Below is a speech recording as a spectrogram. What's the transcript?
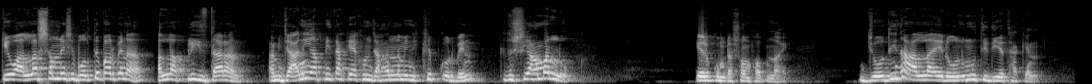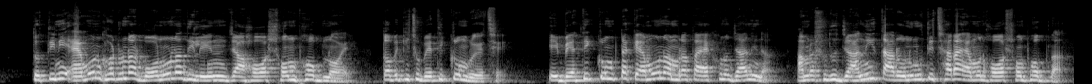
কেউ আল্লাহর সামনে এসে বলতে পারবে না, আল্লাহ প্লিজ দাঁড়ান। আমি জানি আপনি তাকে এখন জাহান্নামে নিক্ষেপ করবেন, কিন্তু সে আমার লোক। এরকমটা সম্ভব নয়। যদি না আল্লাহ এর অনুমতি দিয়ে থাকেন, তো তিনি এমন ঘটনার বর্ণনা দিলেন যা হওয়া সম্ভব নয়। তবে কিছু ব্যতিক্রম রয়েছে। এই ব্যতিক্রমটা কেমন আমরা তা এখনও জানি না। আমরা শুধু জানি তার অনুমতি ছাড়া এমন হওয়া সম্ভব না।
